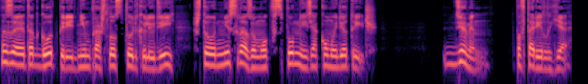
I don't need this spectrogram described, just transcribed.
За этот год перед ним прошло столько людей, что он не сразу мог вспомнить, о ком идет речь. «Демин», — повторил я.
